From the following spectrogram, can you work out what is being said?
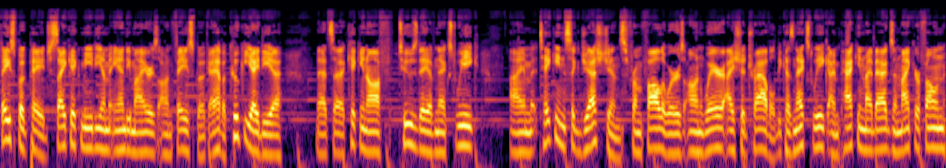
Facebook page, Psychic Medium Andy Myers on Facebook. I have a kooky idea that's uh, kicking off Tuesday of next week. I'm taking suggestions from followers on where I should travel because next week I'm packing my bags and microphone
